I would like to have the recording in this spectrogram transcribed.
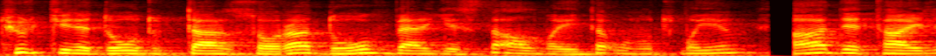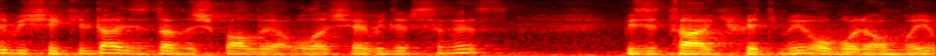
Türkiye'de doğduktan sonra doğum belgesini almayı da unutmayın. Daha detaylı bir şekilde Aziz Danışmanlığa ulaşabilirsiniz. Bizi takip etmeyi, abone olmayı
